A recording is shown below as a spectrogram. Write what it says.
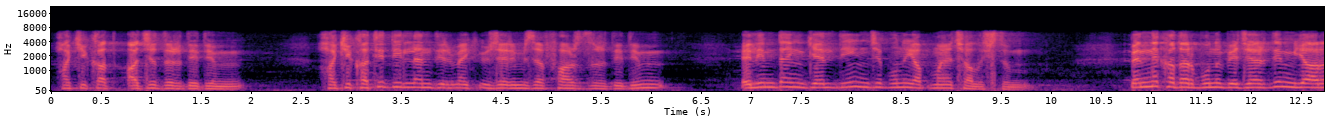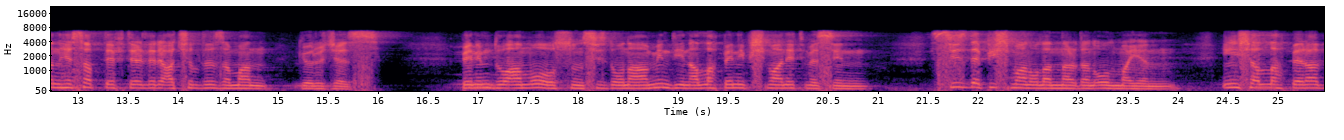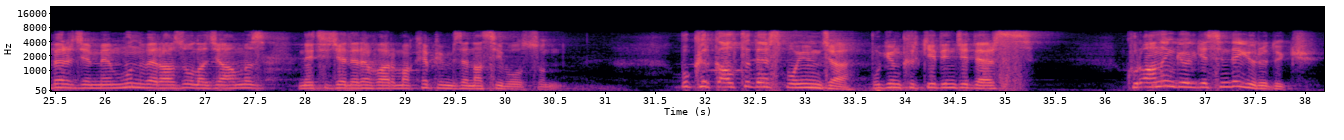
Hakikat acıdır dedim. Hakikati dillendirmek üzerimize farzdır dedim. Elimden geldiğince bunu yapmaya çalıştım. Ben ne kadar bunu becerdim yarın hesap defterleri açıldığı zaman göreceğiz. Benim duam o olsun siz de ona amin deyin Allah beni pişman etmesin. Siz de pişman olanlardan olmayın. İnşallah beraberce memnun ve razı olacağımız neticelere varmak hepimize nasip olsun. Bu 46 ders boyunca bugün 47. ders Kur'an'ın gölgesinde yürüdük.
